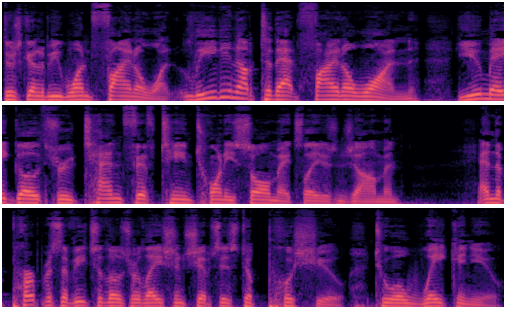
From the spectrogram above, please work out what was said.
There's going to be one final one. Leading up to that final one, you may go through 10, 15, 20 soulmates, ladies and gentlemen. And the purpose of each of those relationships is to push you, to awaken you,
